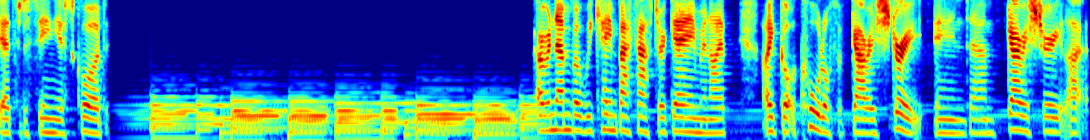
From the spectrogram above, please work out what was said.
yeah to the senior squad. I remember we came back after a game and I, I got a call off of Gary Street. And um, Gary Street, like,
